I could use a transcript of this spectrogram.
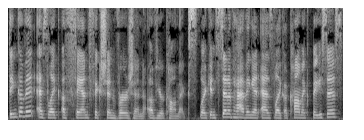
Think of it as like a fan fiction version of your comics. Like instead of having it as like a comic basis,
